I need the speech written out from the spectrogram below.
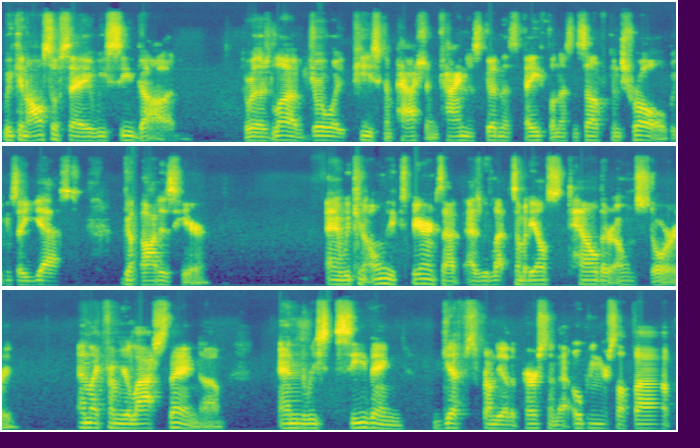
we can also say we see God, where there's love, joy, peace, compassion, kindness, goodness, faithfulness, and self control. We can say, yes, God is here. And we can only experience that as we let somebody else tell their own story. And like from your last thing, um, and receiving gifts from the other person, that opening yourself up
